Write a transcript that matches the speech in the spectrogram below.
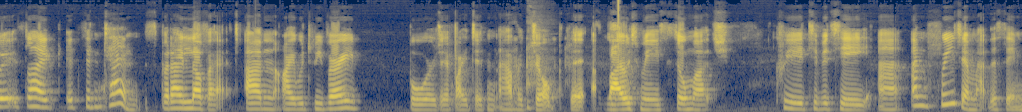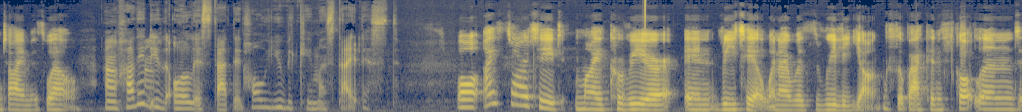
it's like it's intense, but I love it. And I would be very bored if I didn't have a job that allowed me so much creativity uh, and freedom at the same time as well. And how did it all start? How you became a stylist? Well, I started my career in retail when I was really young. So back in Scotland,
